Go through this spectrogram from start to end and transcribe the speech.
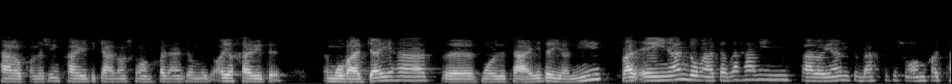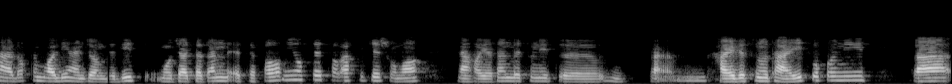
تراکنش این خریدی که الان شما می‌خواید انجام بدید آیا خرید موجهی هست مورد تایید یا نیست. و عینا دو مرتبه همین فرایند وقتی که شما می‌خواید پرداخت مالی انجام بدید مجددا اتفاق میفته تا وقتی که شما نهایتا بتونید خریدتون رو تایید بکنید و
